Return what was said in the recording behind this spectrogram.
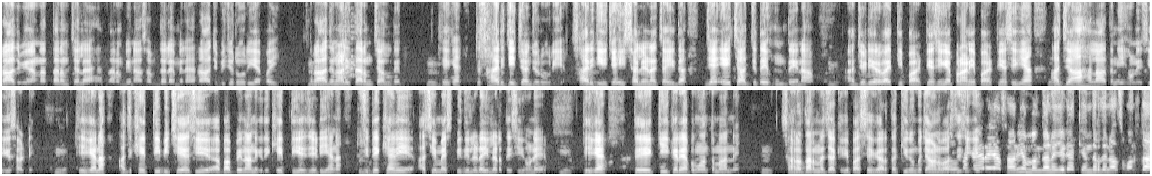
ਰਾਜ ਬਿਨਾਂ ਨਾ ਧਰਮ ਚੱਲਿਆ ਹੈ ਧਰਮ ਬਿਨਾਂ ਸਬਦ ਲੈ ਮਿਲਿਆ ਹੈ। ਰਾਜ ਵੀ ਜ਼ਰੂਰੀ ਹੈ ਭਾਈ ਰਾਜ ਨਾਲ ਹੀ ਧਰਮ ਚੱਲਦੇ ਨੇ। ਠੀਕ ਹੈ? ਤੇ ਸਾਰੀ ਚੀਜ਼ਾਂ ਜ਼ਰੂਰੀ ਆ। ਸਾਰੀ ਚੀਜ਼ 'ਚ ਹਿੱਸਾ ਲੈਣਾ ਚਾਹੀਦਾ। ਜੇ ਇਹ ਚੱਜ ਦੇ ਹੁੰਦੇ ਨਾ ਆਹ ਜਿਹੜੀ ਰਵਾਇਤੀ ਪਾਰਟੀਆਂ ਸੀਗੀਆਂ ਪੁਰਾਣੀ ਪਾਰਟੀਆਂ ਸੀਗੀਆਂ ਅੱਜ ਆਹ ਹਾਲਾਤ ਨਹੀਂ ਹੋਣੇ ਸੀਗੇ ਸਾਡੇ। ਠੀਕ ਹੈ ਨਾ? ਅੱਜ ਖੇਤੀ ਪਿੱਛੇ ਅਸੀਂ ਅ, ਬਾਬੇ ਨਾਨਕ ਦੀ ਖੇਤੀ ਹੈ ਜਿਹੜੀ ਹੈ ਨਾ? ਤੁਸੀਂ ਦੇਖਿਆ ਨਹੀਂ ਅਸੀਂ ਐਮਐਸਪੀ ਦੀ ਲੜਾਈ ਲੜਦੇ ਸੀ ਹੁਣੇ। ਠੀਕ ਹੈ? ਤੇ ਕੀ ਕਰਿਆ ਭਗਵੰਤ ਮਾਨ ਨੇ? ਸਾਰਾ ਧਰਨਾ ਚੱਕ ਕੇ ਪਾਸੇ ਕਰਤਾ ਕਿਹਨੂੰ ਬਚਾਉਣ ਵਾਸਤੇ ਸੀਗੇ? ਕਹਿ ਰਹੇ ਆ ਸਾਰੀਆਂ ਮੰਗਾਂ ਨੇ ਜਿਹੜੀਆਂ ਕੇਂਦਰ ਦੇ ਨਾਲ ਸੰਬੰਧਿਤ ਆ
